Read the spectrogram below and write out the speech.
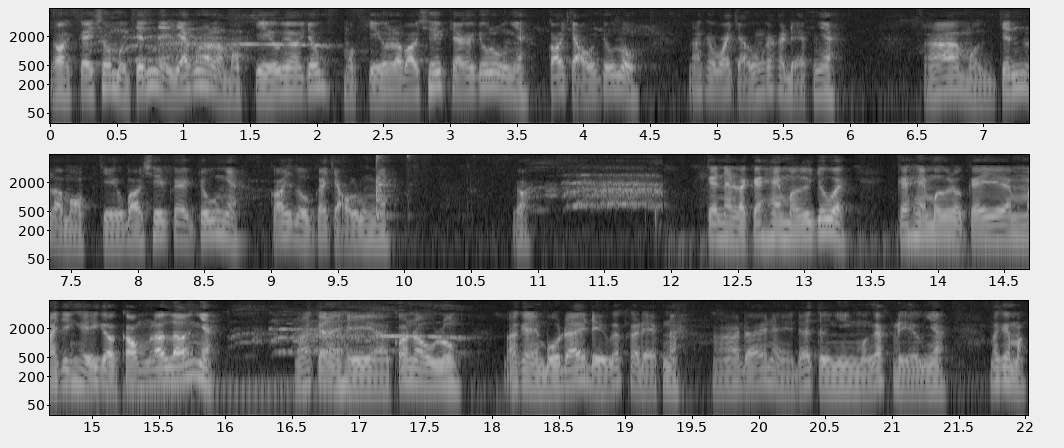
Rồi cây số 19 này giá của nó là một triệu nha chú. Một triệu là bao ship cho các chú luôn nha. Có chậu chú luôn. Nó cái quả chậu cũng rất là đẹp nha. Đó 19 là một triệu bao ship cho các chú nha. Có luôn cả chậu luôn nha. Rồi. Cây này là cây 20 chú ơi. Cây 20 là cây um, mai chiến hỷ gò công lá lớn nha. Nói cây này thì à, có nâu luôn. Nói cây này bộ đế đều rất là đẹp nè. Đế này đế tự nhiên mà rất đều nha mấy cái mặt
